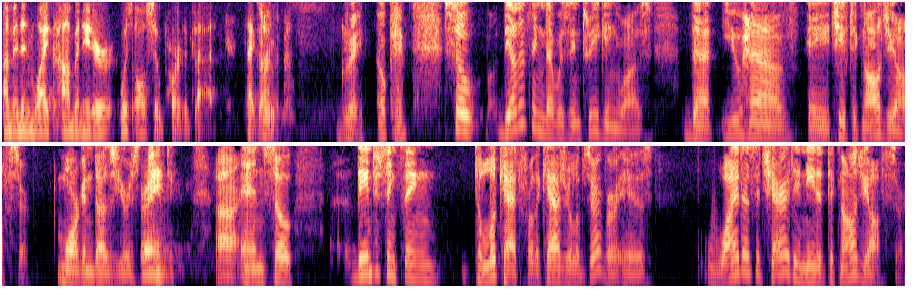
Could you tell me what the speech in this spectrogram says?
um, and then Y Combinator was also part of that that Got group. It. Great. Okay. So the other thing that was intriguing was that you have a chief technology officer. Morgan does yours, right. chief, te- uh, and so the interesting thing to look at for the casual observer is why does a charity need a technology officer?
